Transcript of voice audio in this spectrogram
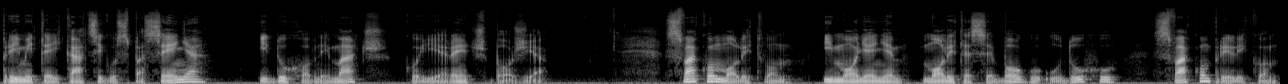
Primite i kacigu spasenja i duhovni mač koji je reč Božja. Svakom molitvom i moljenjem molite se Bogu u duhu svakom prilikom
